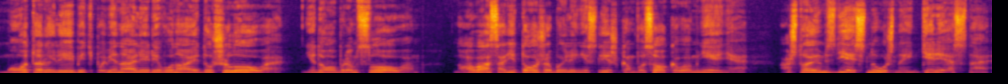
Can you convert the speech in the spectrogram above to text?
Мотор и Лебедь поминали Ревуна и Душелова недобрым словом, но о вас они тоже были не слишком высокого мнения. А что им здесь нужно, интересно?»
